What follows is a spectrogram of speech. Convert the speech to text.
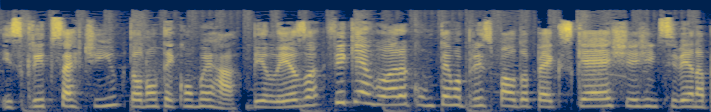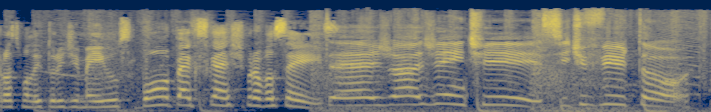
escrito certinho, então não tem como errar, beleza? Fiquem agora com o tema principal do Apex Cash e a gente se vê na próxima leitura de e-mails. Bom Apex Cash pra vocês! Já, gente! Se divirtam!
